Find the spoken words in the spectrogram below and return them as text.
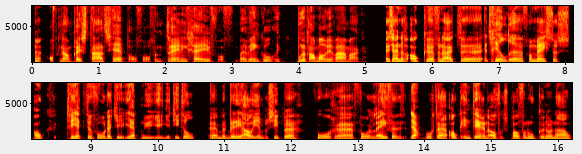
Ja. Of ik nou een presentatie heb, of, of een training geef, of bij winkel. Ik moet het allemaal weer waarmaken. En zijn er ook uh, vanuit uh, het gilde van meesters ook trajecten voor? Dat je, je hebt nu je, je titel, maar die hou je in principe voor, voor leven. Ja. Wordt daar ook intern over gesproken van hoe kunnen we nou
